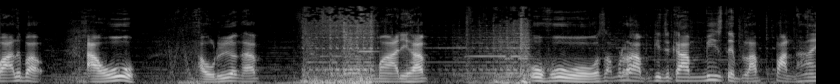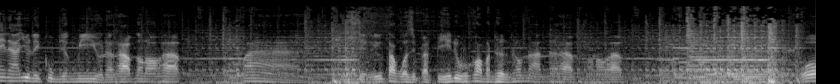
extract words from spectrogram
บะหรือเปล่า เอาเอาเรื่องครับ มาดิครับ โอ้โหสำหรับกิจกรรมมีสเต็ปรับปั่นให้นะ อยู่ในกลุ่มยังมีอยู่นะครับน้องๆครับมาเด็กอายุต่ำกว่า 18 ปีให้ดูเพื่อความบันเทิงเท่านั้นนะครับน้องๆครับโอ้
